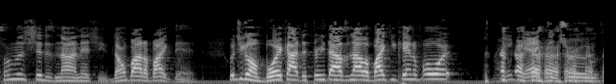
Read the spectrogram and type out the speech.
some of this shit is non-issue. Don't buy the bike then. What you gonna boycott the $3,000 bike you can't afford? Ain't that the truth?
